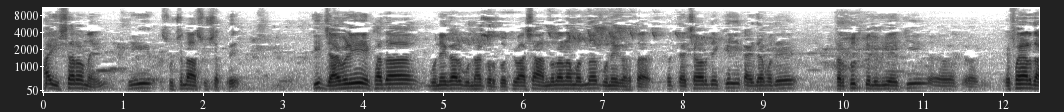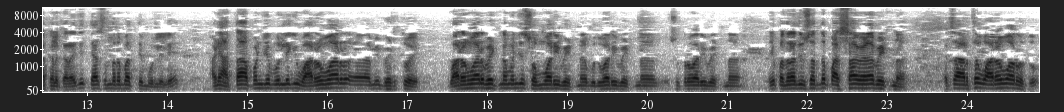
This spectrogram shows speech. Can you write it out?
हा इशारा नाही ही सूचना असू शकते की ज्यावेळी एखादा गुन्हेगार गुन्हा करतो किंवा अशा आंदोलनामधनं गुन्हे घडतात तर त्याच्यावर देखील कायद्यामध्ये तरतूद केलेली आहे की एफ आय आर दाखल करायची. त्या संदर्भात ते बोललेले आहेत. आणि आता आपण जे बोलले की वारंवार आम्ही भेटतोय. वारंवार भेटणं म्हणजे सोमवारी भेटणं बुधवारी भेटणं शुक्रवारी भेटणं म्हणजे पंधरा दिवसातनं पाच सहा वेळा भेटणं याचा अर्थ वारंवार होतो.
